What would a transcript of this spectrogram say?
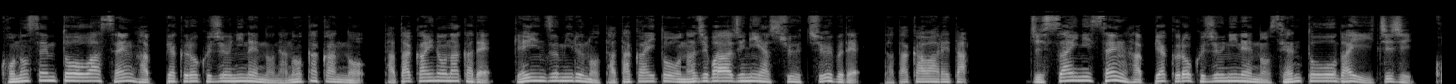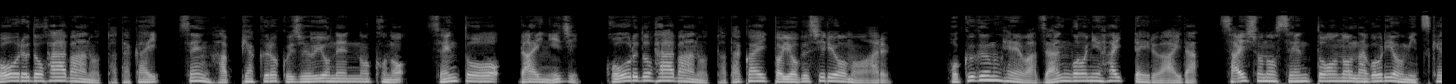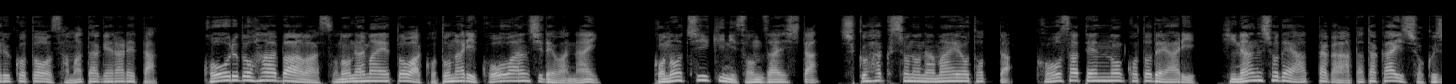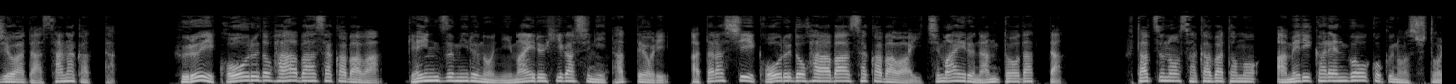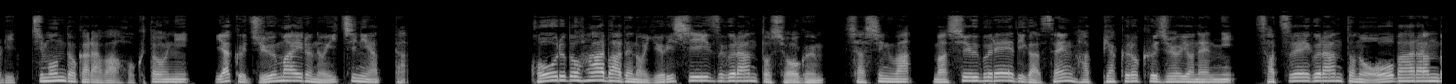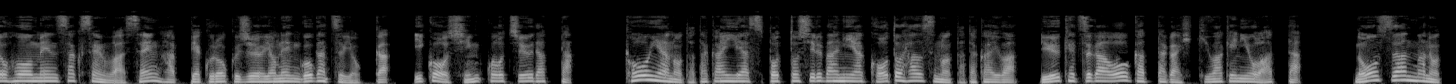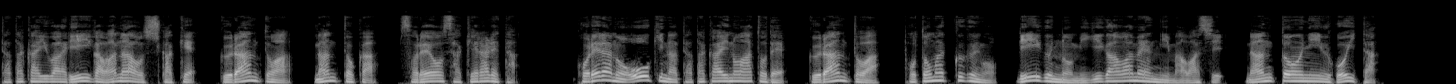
この戦闘は1862年の7日間の戦いの中で、ゲインズミルの戦いと同じバージニア州中部で戦われた。実際に1862年の戦闘を第一次、コールドハーバーの戦い、1864年のこの戦闘を第二次、コールドハーバーの戦いと呼ぶ資料もある。北軍兵は残壕に入っている間、最初の戦闘の名残を見つけることを妨げられた。コールドハーバーはその名前とは異なり港湾市ではない。この地域に存在した宿泊所の名前を取った交差点のことであり、避難所であったが温かい食事は出さなかった。古いコールドハーバー酒場は、ゲインズミルの2マイル東に立っており、新しいコールドハーバー酒場は1マイル南東だった。二つの酒場ともアメリカ連合国の首都リッチモンドからは北東に約10マイルの位置にあった。コールドハーバーでのユリシーズ・グラント将軍、写真はマシュー・ブレーディが1864年に撮影グラントのオーバーランド方面作戦は1864年5月4日以降進行中だった。荒野の戦いやスポットシルバニアコートハウスの戦いは、流血が多かったが引き分けに終わった。ノースアンナの戦いはリーが罠を仕掛け、グラントは、なんとか、それを避けられた。これらの大きな戦いの後で、グラントは、ポトマック軍を、リー軍の右側面に回し、南東に動いた。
